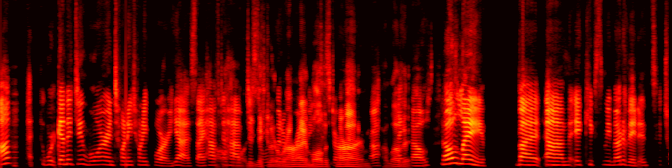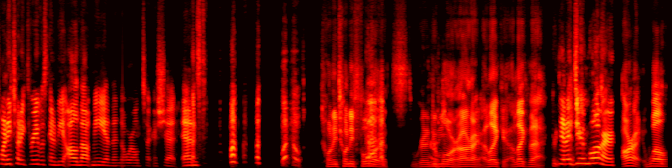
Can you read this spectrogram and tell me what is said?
Um, we're gonna do more in 2024. Yes, I have to Oh, have you're just a little it bit rhyme rhyming all the time. I love I it. know, so lame, but um, it keeps me motivated. 2023 was gonna be all about me, and then the world took a shit. And wow, 2024. It's, we're going to do more. All right. I like it. I like that. we're gonna do more. All right. Well,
